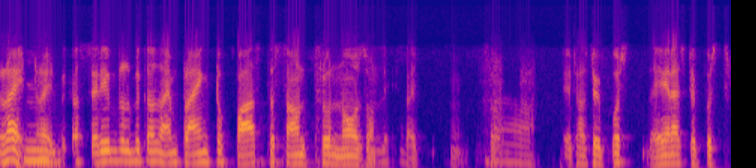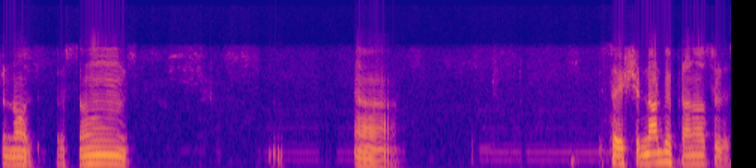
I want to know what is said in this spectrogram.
Right Hmm. right because cerebral because i'm trying to pass the sound through nose only right Hmm. so Ah, it has to be pushed the air has to push through nose so sounds uh, so it should not be pronounced as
